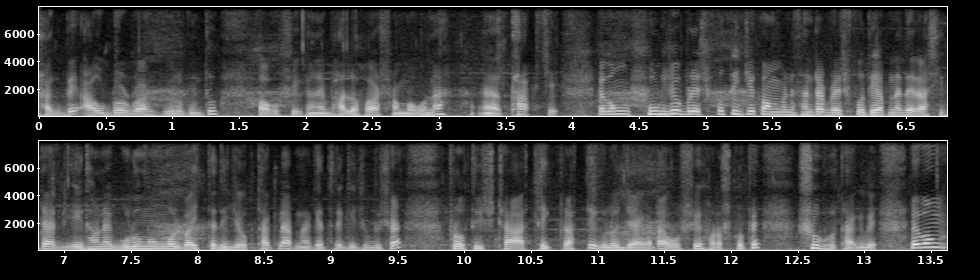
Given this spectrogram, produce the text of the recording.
থাকবে আউটডোর ওয়ার্কগুলো কিন্তু অবশ্যই এখানে ভালো হওয়ার সম্ভাবনা থাকছে। এবং সূর্য বৃহস্পতি যে কম্বিনেশানটা বৃহস্পতি আপনাদের রাশিতে, এই ধরনের গুরুমঙ্গল বা ইত্যাদি যোগ থাকলে আপনার ক্ষেত্রে কিছু বিষয়, প্রতিষ্ঠা, আর্থিক প্রাপ্তি এগুলোর জায়গাটা অবশ্যই হরস্কোপে শুভ থাকবে। এবং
